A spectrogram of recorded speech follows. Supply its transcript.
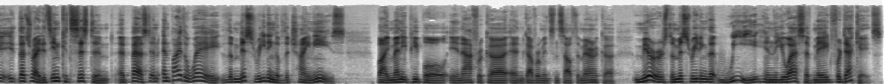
It, that's right. It's inconsistent at best. And and by the way, the misreading of the Chinese by many people in Africa and governments in South America mirrors the misreading that we in the US have made for decades.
